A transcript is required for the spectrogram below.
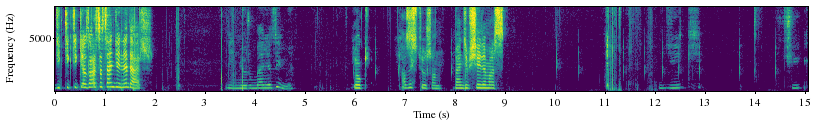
cik cik cik yazarsa sence ne der? Bilmiyorum ben yazayım mı? Yok yaz istiyorsan. Bence bir şey demez. Cik. Cik.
